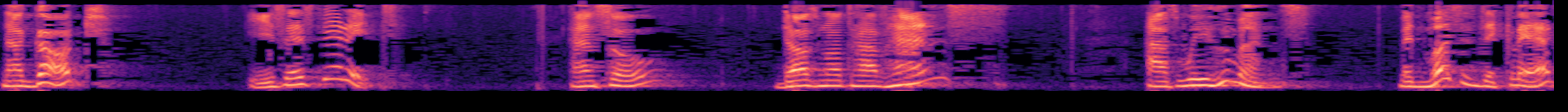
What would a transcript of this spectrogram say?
Now, God is a spirit, and so does not have hands as we humans. But Moses declared,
